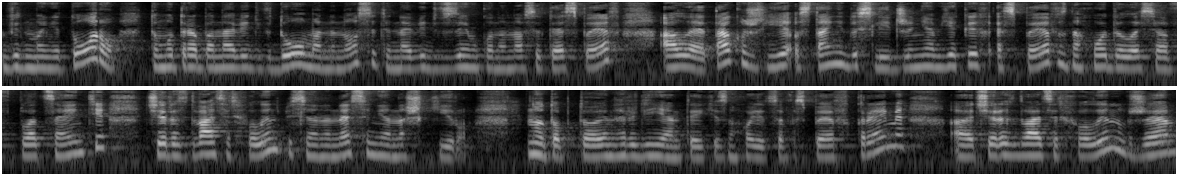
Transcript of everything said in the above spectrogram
від монітору, тому треба навіть вдома наносити, навіть взимку наносити SPF. Але також є останні дослідження, в яких SPF знаходилося в плаценті через 20 хвилин після нанесення на шкіру. Ну тобто інгредієнти, які знаходяться в SPF кремі, е, через 20 хвилин вже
